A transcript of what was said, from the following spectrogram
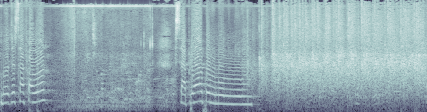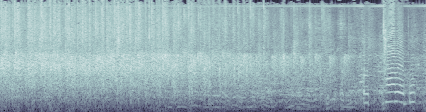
¿Votos a favor? Se aprueba por unanimidad. Octavo punto.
